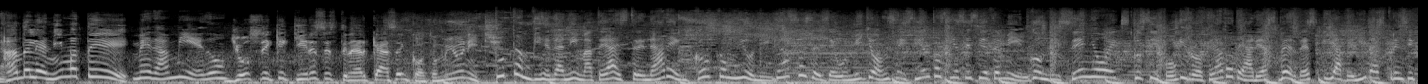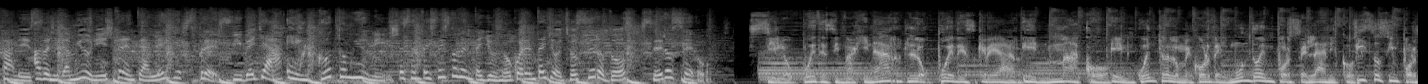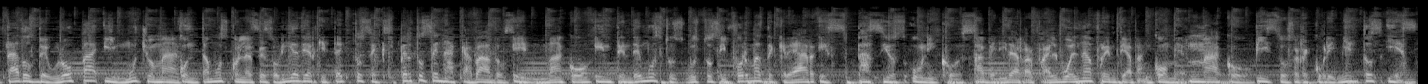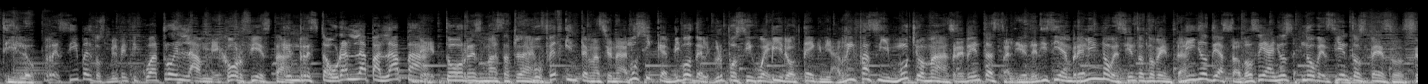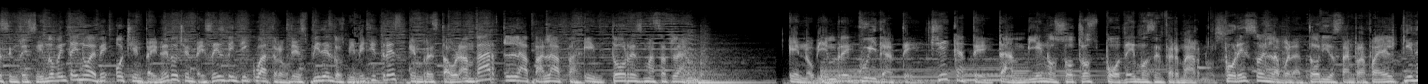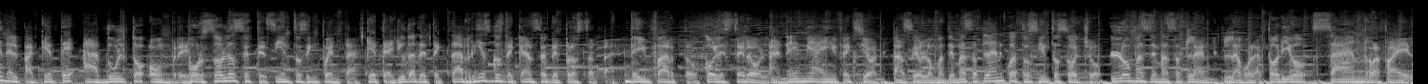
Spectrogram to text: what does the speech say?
Ándale, anímate. Me da miedo. Yo sé que quieres estrenar casa en Coto Múnich. Tú también anímate a estrenar en Coto Múnich. Casas desde 1.617.000 con diseño exclusivo y rodeado de áreas verdes y avenidas principales. Avenida Múnich frente a Ley Express. Vive ya en Coto Múnich. 6691-480200. Si lo puedes imaginar, lo puedes crear. En Maco, encuentra lo mejor del mundo en porcelánicos, pisos importados de Europa y mucho más. Contamos con la asesoría de arquitectos expertos en acabados. En Maco, entendemos tus gustos y formas de crear espacios únicos. Avenida Rafael Buelna frente a Vancomer. Maco, pisos, recubrimientos y estilo. Reciba el 2024 en la mejor fiesta. En Restaurant La Palapa de Torres Mazatlán. Buffet Internacional. Música en vivo del Grupo Seaway. Pirotecnia, rifas y mucho más. Preventa hasta el 10 de diciembre, 1990. Niños de hasta 12 años, 900 pesos. 6699 898624. Despide el 2023 en Restaurant Bar La Palapa, en Torres Mazatlán. En noviembre, cuídate, chécate. También nosotros podemos enfermarnos. Por eso en Laboratorio San Rafael tienen el paquete adulto hombre por solo 750, que te ayuda a detectar riesgos de cáncer de próstata, de infarto, colesterol, anemia e infección. Paseo Lomas de Mazatlán 408, Lomas de Mazatlán, Laboratorio San Rafael.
